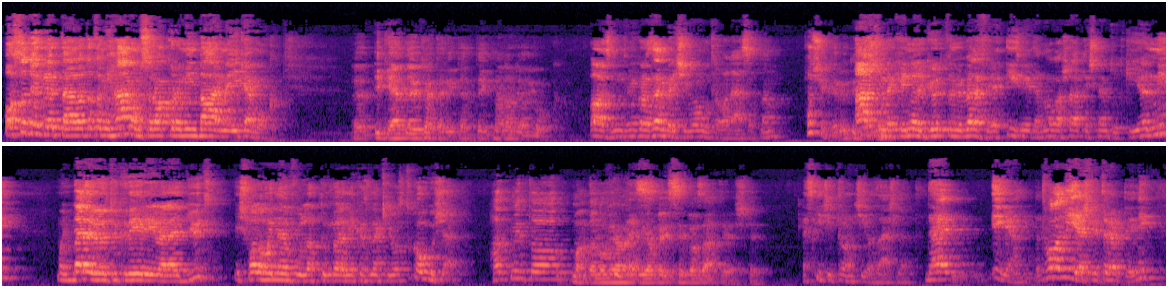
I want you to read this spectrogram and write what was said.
Azt a döglött állatot, ami háromszor akkora, mint bármelyik evok. Igen, de ők leterítették, mert nagyon jók. Az, mint amikor az emberiség mamutra vadászott, nem? Hát sikerült. Ástunk neki egy nagy gördült, ami belefér egy 10 méter magasát, és nem tud kijönni. Majd beleöltük vérével együtt, és valahogy nem fulladtunk bele, miközben kihoztuk a húsát. Hát, mint a Mandalorian legújabb részében az ATST. Ez kicsit troncsírozás lett. De igen, tehát valami ilyesmi történik.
